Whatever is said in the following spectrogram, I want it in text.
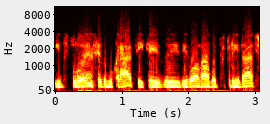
e de tolerância democrática e de, de, igualdade de oportunidades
